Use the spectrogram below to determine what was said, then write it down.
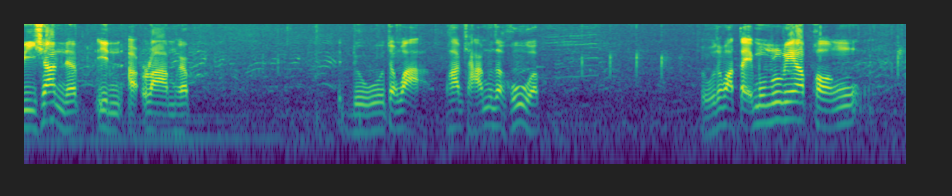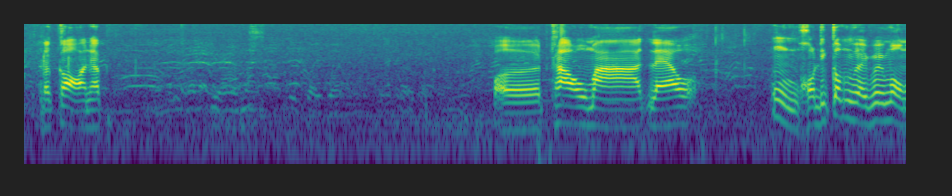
วีชันครับ อินอารามครับ ดูจังหวะภาพช้าเมื่อสักครู่ครับ ดูจังหวะเตะมุมลูกนี้ครับของนกรครับ เปิดเข้ามาแล้ว อืมคนที่ก้มไปไปมง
